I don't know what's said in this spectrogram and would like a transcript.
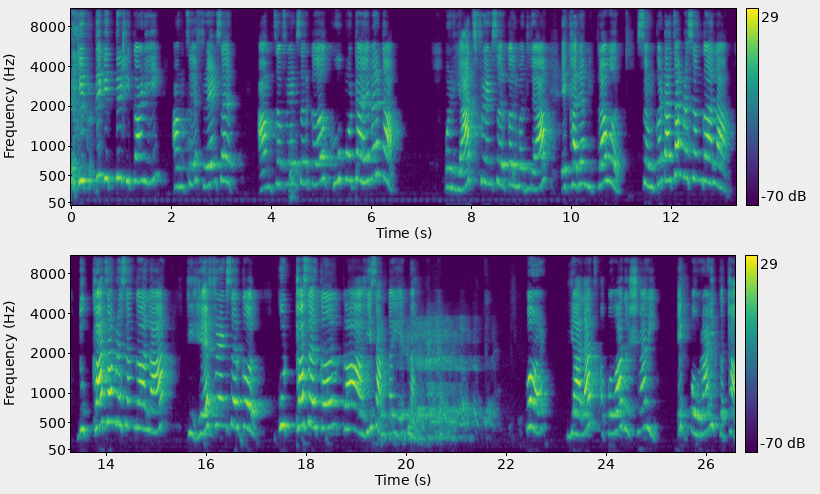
किती किती ठिकाणी आमचे फ्रेंड्स आहेत. आमचं फ्रेंड सर्कल खूप मोठं आहे बरं का. पण याच फ्रेंड सर्कल मधल्या एखाद्या मित्रावर संकटाचा प्रसंग आला दुःखाचा प्रसंग आला की हे फ्रेंड सर्कल कुठ सर्कल काही सांगता येत नाही. पण यालाच अपवाद असणारी एक पौराणिक कथा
